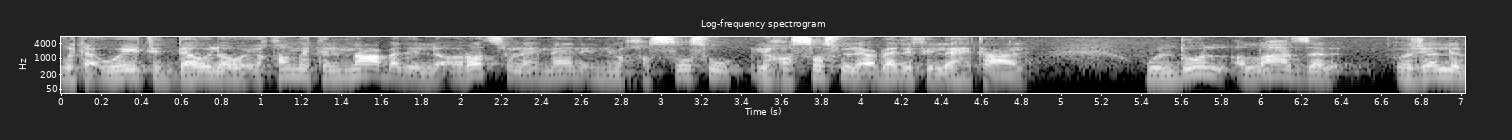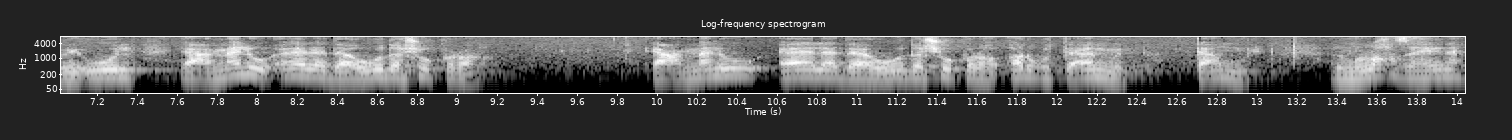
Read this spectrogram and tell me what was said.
وتقوية الدولة وإقامة المعبد اللي أراد سليمان أن يخصصه يخصصه لعبادة الله تعالى. ولدول الله عز وجل بيقول اعملوا آل داود شكرا. اعملوا آل داود شكرا. أرجو التأمل. التأمل. الملاحظة هنا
